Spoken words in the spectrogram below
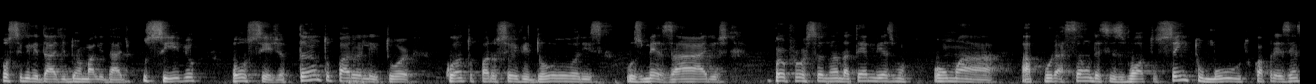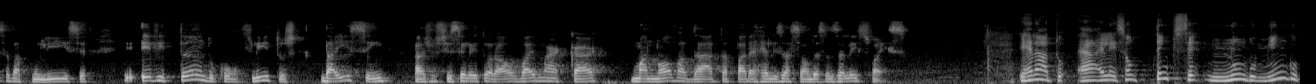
possibilidade de normalidade possível, ou seja, tanto para o eleitor quanto para os servidores, os mesários, proporcionando até mesmo uma apuração desses votos sem tumulto, com a presença da polícia, evitando conflitos, daí sim a Justiça Eleitoral vai marcar uma nova data para a realização dessas eleições. Renato, a eleição tem que ser num domingo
